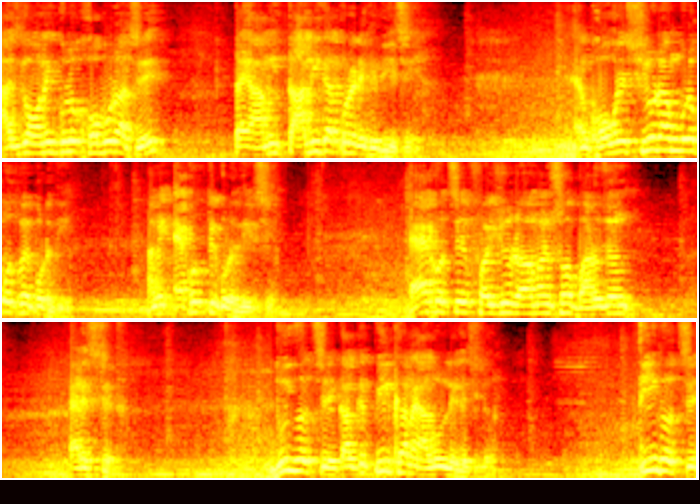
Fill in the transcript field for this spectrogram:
আজকে অনেকগুলো খবর আছে, তাই আমি তালিকা করে রেখে দিয়েছি। এখন খবরের শিরোনামগুলো প্রথমে পড়ে দিই। আমি একত্রে করে দিয়েছি। এক হচ্ছে ফয়জুর রহমান সহ বারো জন অ্যারেস্টেড দুই হচ্ছে কালকে পিলখানায় আগুন লেগেছিল। তিন হচ্ছে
